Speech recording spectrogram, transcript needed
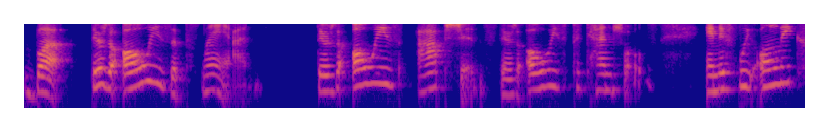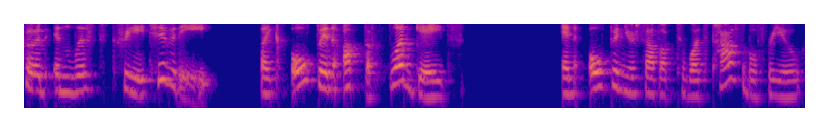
But there's always a plan. There's always options. There's always potentials. And if we only could enlist creativity, like open up the floodgates and open yourself up to what's possible for you,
